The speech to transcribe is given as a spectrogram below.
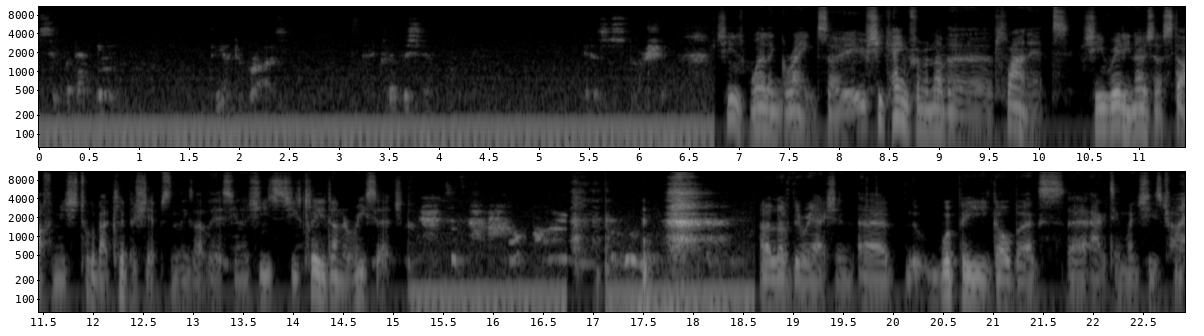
Ship would that be? The Enterprise. Is that clipper ship? It is a starship. She is well ingrained, so if she came from another planet, she really knows her stuff. I mean, she's talking about clipper ships and things like this. You know, she's she's clearly done her research. I love the reaction. Uh, Whoopi Goldberg's uh, acting when she's trying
